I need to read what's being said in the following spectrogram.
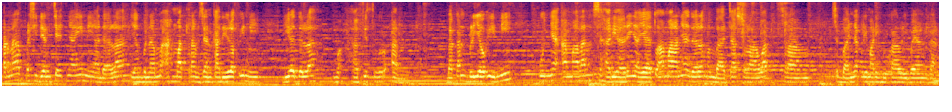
Karena presiden Chechnya ini adalah yang bernama Ahmad Ramzan Kadyrov ini, dia adalah hafiz Quran. Bahkan beliau ini punya amalan sehari-harinya yaitu amalannya adalah membaca selawat selam, sebanyak 5000 kali bayangkan.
